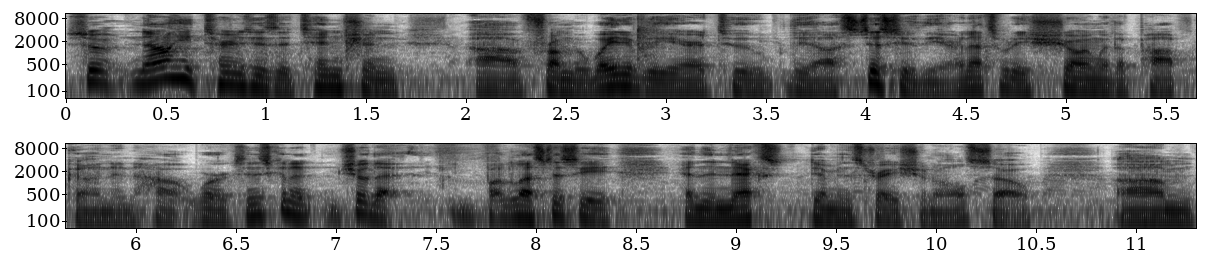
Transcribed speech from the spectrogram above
So now he turns his attention uh, from the weight of the air to the elasticity of the air, and that's what he's showing with a pop gun and how it works. And he's going to show that elasticity in the next demonstration also, um,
